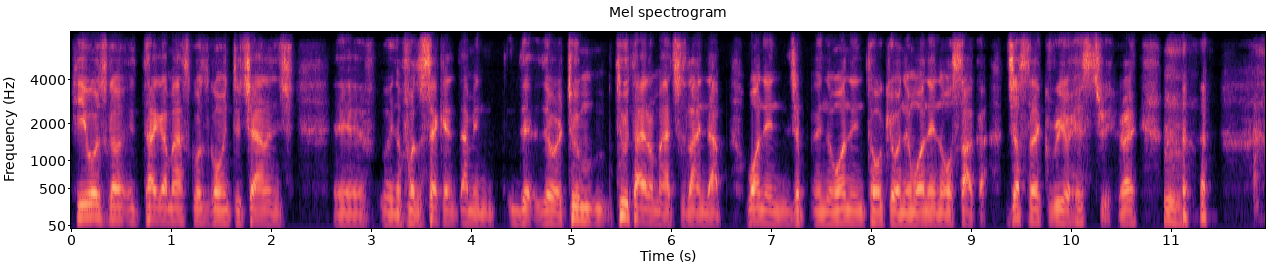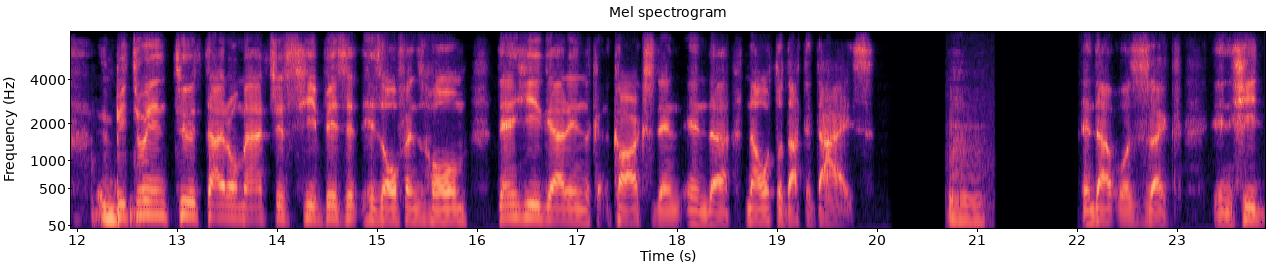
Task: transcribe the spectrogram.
he was going. Tiger Mask was going to challenge, uh, you know, for the second. I mean, th- there were two two title matches lined up. One in Japan, one in Tokyo, and one in Osaka. Just like real history, right? Mm. between two title matches, he visit his orphan's home. Then he got in a car accident, and uh, Naoto Date dies. Mm-hmm. And that was like, and he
